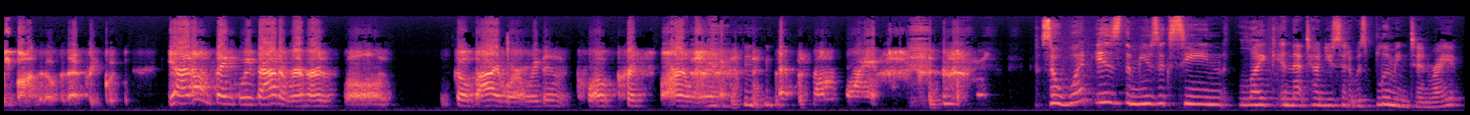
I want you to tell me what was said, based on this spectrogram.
we bonded over that pretty quickly. Yeah, I don't think we've had a rehearsal go by where we didn't quote Chris Farley at some point. So, what is the music scene like in that town? You said it was Bloomington, right?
